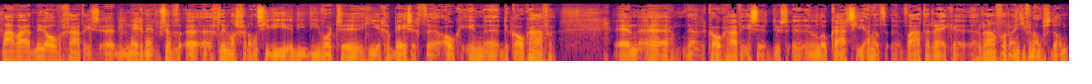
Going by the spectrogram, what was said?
Maar waar het nu over gaat is eh, die 99% eh, glimlachgarantie. Die, die, die wordt hier gebezigd ook in de kookhaven. En ja, de kookhaven is dus een locatie aan het waterrijke rafelrandje van Amsterdam.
